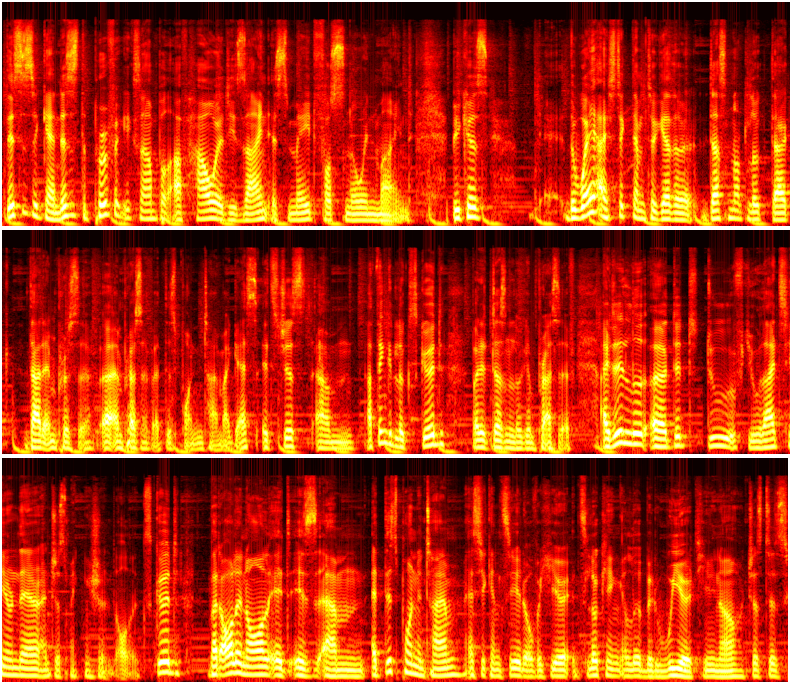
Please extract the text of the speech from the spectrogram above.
this is again this is the perfect example of how a design is made for snow in mind. Because the way I stick them together does not look that that impressive uh, impressive at this point in time. I guess it's just um, I think it looks good, but it doesn't look impressive. I did uh, did do a few lights here and there and just making sure it all looks good. But all in all, it is um, at this point in time, as you can see it over here, it's looking a little bit weird. You know, just this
